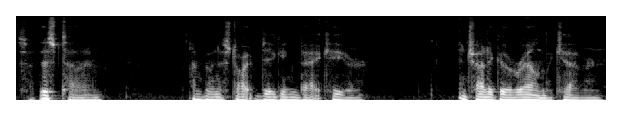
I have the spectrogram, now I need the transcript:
So this time, I'm going to start digging back here and try to go around the cavern.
